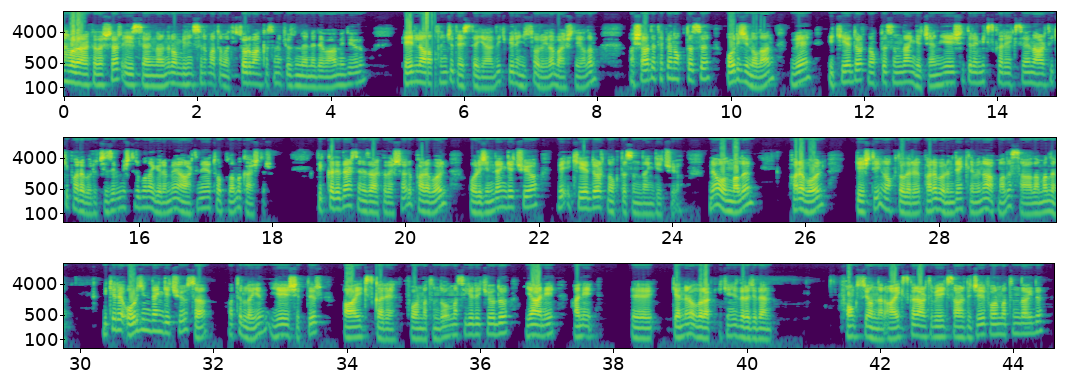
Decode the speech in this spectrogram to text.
Merhabalar arkadaşlar. EYS yayınlarından 11. sınıf matematik soru bankasının çözümlerine devam ediyorum. 56. teste geldik. Birinci soruyla başlayalım. Aşağıda tepe noktası orijin olan ve 2'ye 4 noktasından geçen y eşittir mx kare eksi n artı 2 parabolü çizilmiştir. Buna göre m artı n toplamı kaçtır? Dikkat ederseniz arkadaşlar parabol orijinden geçiyor ve 2'ye 4 noktasından geçiyor. Ne olmalı? Parabol geçtiği noktaları parabolün denklemi ne yapmalı? Sağlamalı. Bir kere orijinden geçiyorsa hatırlayın y eşittir ax kare formatında olması gerekiyordu. Yani hani e, genel olarak ikinci dereceden fonksiyonlar ax kare artı bx artı c formatındaydı.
